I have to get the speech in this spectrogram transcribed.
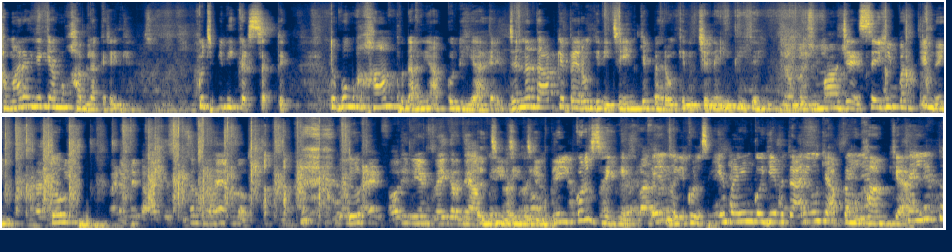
हमारा ये क्या मुकाबला करेंगे? कुछ भी नहीं कर सकते। तो वो मुकाम खुदा ने आपको दिया है। जन्नत आपके पैरों के नीचे इनके पैरों के नीचे नहीं दी गई। माँ जैसे ही बनती नहीं। तो तो जी जी जी। बिल्कुल सही है। बिल्कुल सही है। मैं इनको ये बता रही हूँ कि आपका मुकाम क्या है। तो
